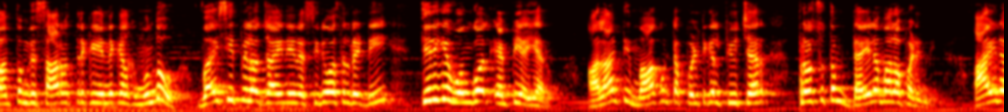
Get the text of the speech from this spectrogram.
పంతొమ్మిది సార్వత్రిక ఎన్నికలకు ముందు వైసీపీలో జాయిన్ అయిన శ్రీనివాసులు రెడ్డి తిరిగి ఒంగోలు ఎంపీ అయ్యారు. అలాంటి మాగుంట పొలిటికల్ ఫ్యూచర్ ప్రస్తుతం డైలమాలో పడింది. ఆయన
